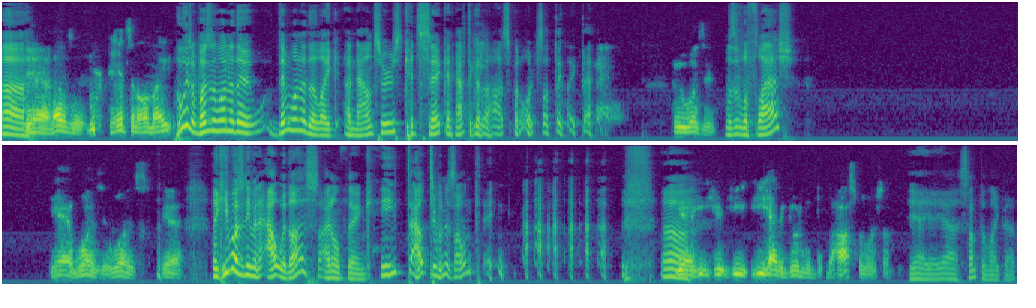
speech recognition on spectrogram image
Uh yeah, that was it. We were dancing all night. who was it? Wasn't one of the didn't one of the like announcers get sick and have to go to the hospital or something like that? Who was it? Was it LaFlash? Yeah, it was, it was. Yeah. Like he wasn't even out with us, I don't think. He's out doing his own thing. oh, yeah, he, he he had to go to the the hospital or something. yeah, yeah, yeah, something like that.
